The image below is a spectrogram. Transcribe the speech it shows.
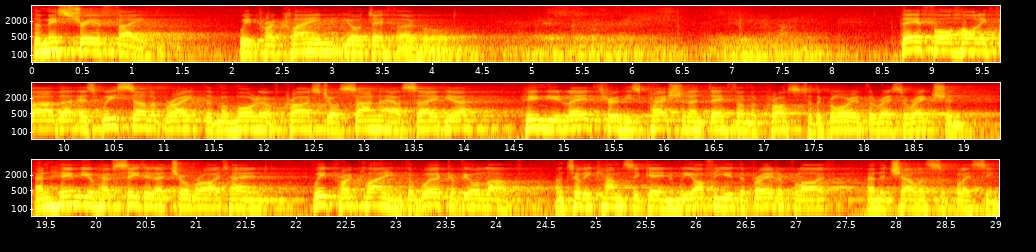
The mystery of faith. We proclaim your death, O Lord. Therefore, Holy Father, as we celebrate the memorial of Christ, your Son, our Saviour, whom you led through his passion and death on the cross to the glory of the resurrection, and whom you have seated at your right hand, we proclaim the work of your love until he comes again, and we offer you the bread of life and the chalice of blessing.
